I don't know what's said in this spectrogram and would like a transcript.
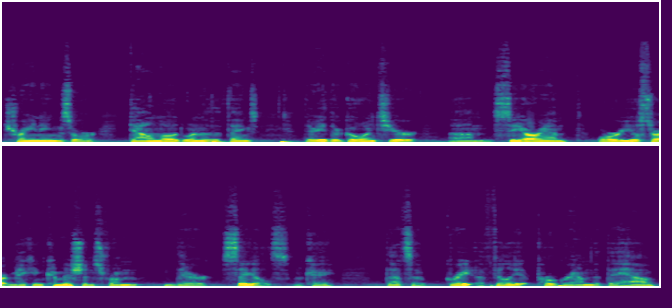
trainings or download one of the things, they either go into your um, CRM or you'll start making commissions from their sales. Okay, that's a great affiliate program that they have.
